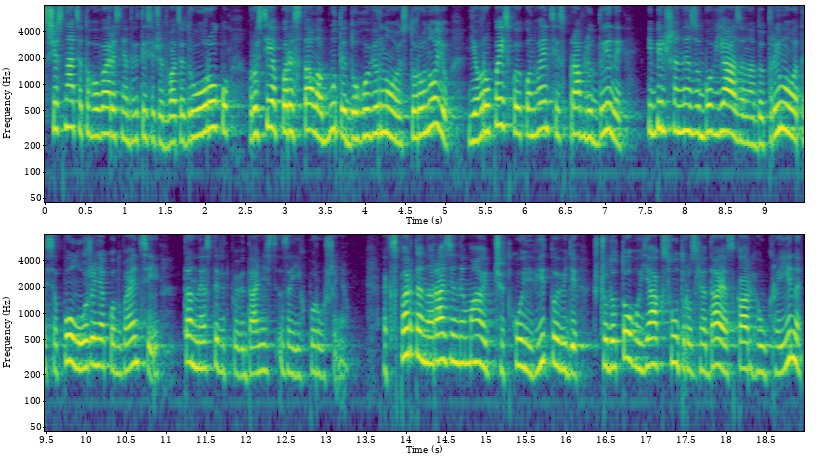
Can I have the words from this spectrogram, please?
з 16 вересня 2022 року Росія перестала бути договірною стороною Європейської конвенції з прав людини і більше не зобов'язана дотримуватися положення конвенції та нести відповідальність за їх порушення. Експерти наразі не мають чіткої відповіді щодо того, як суд розглядає скарги України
